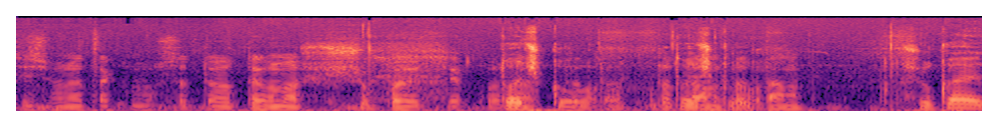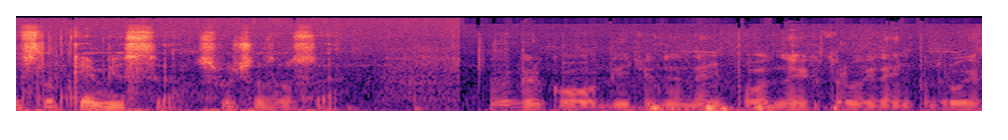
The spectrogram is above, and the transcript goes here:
Тобто вони так ну, ситуативно щупають, типу, Точково, то, то, то точково. там, то там. Шукають слабке місце, швидше за все. Вибірково б'ють один день по одних, другий день по других.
